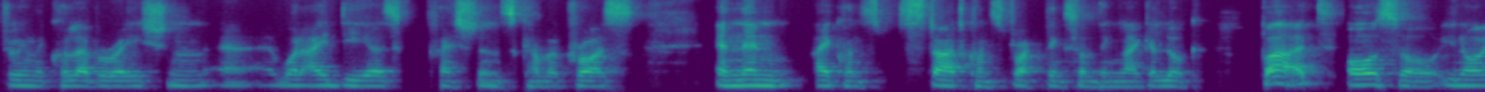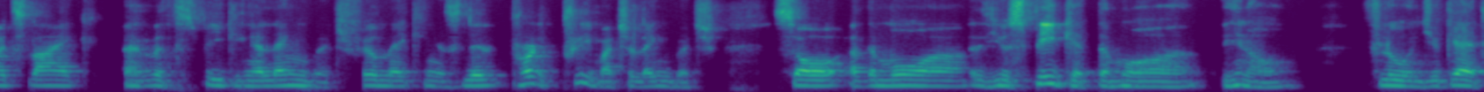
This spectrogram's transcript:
during the collaboration? Uh, what ideas, questions come across? And then I can start constructing something like a look. But also, you know, it's like uh, with speaking a language, filmmaking is li- pretty much a language. So uh, the more you speak it, the more, you know, fluent you get.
